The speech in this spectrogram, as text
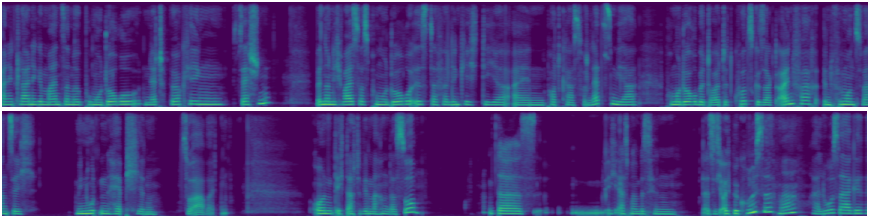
eine kleine gemeinsame Pomodoro Networking Session. Wenn du nicht weißt, was Pomodoro ist, da verlinke ich dir einen Podcast von letztem Jahr. Pomodoro bedeutet kurz gesagt einfach, in 25 Minuten Häppchen zu arbeiten. Und ich dachte, wir machen das so, dass ich erstmal ein bisschen, dass ich euch begrüße, ja, Hallo sage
